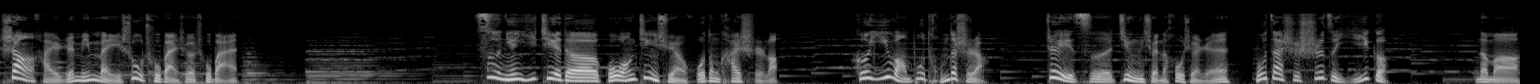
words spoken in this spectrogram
上海人民美术出版社出版。四年一届的国王竞选活动开始了，和以往不同的是啊，这次竞选的候选人不再是狮子一个。那么，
